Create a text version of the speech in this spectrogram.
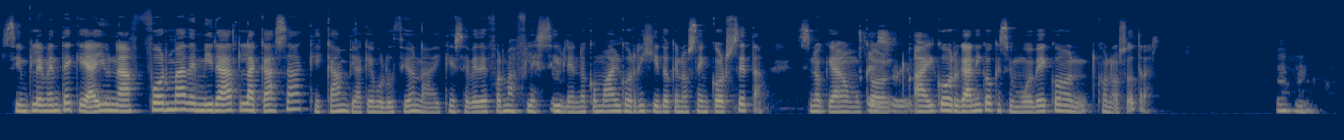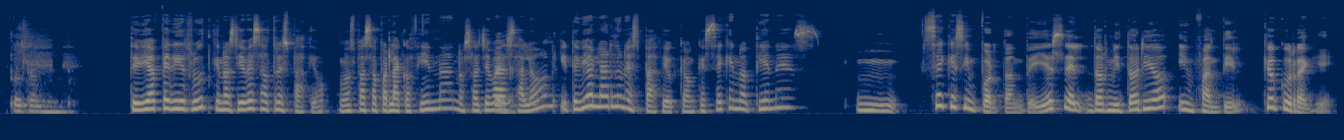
Simplemente que hay una forma de mirar la casa que cambia, que evoluciona y que se ve de forma flexible, no como algo rígido que nos encorseta, sino que algo, algo orgánico que se mueve con, nosotras. Totalmente. Te voy a pedir, Ruth, que nos lleves a otro espacio. Hemos pasado por la cocina, nos has llevado al salón y te voy a hablar de un espacio que aunque sé que no tienes, mm, sé que es importante y es el dormitorio infantil. ¿Qué ocurre aquí?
